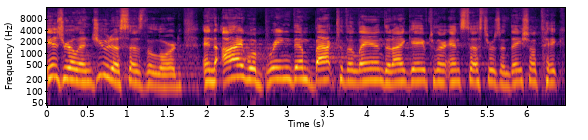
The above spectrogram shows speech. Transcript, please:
Israel and Judah, says the Lord, and I will bring them back to the land that I gave to their ancestors, and they shall take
